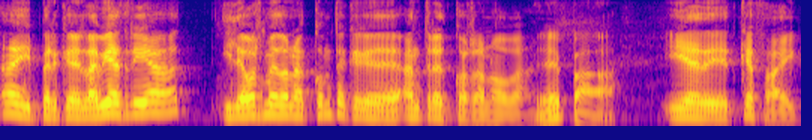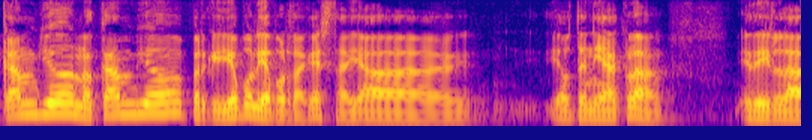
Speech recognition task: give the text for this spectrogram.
ai, perquè l'havia triat i llavors m'he donat compte que han tret cosa nova. Epa! I he dit, què fa? I canvio, no canvio? Perquè jo volia portar aquesta, ja, ja ho tenia clar. I dir, la,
